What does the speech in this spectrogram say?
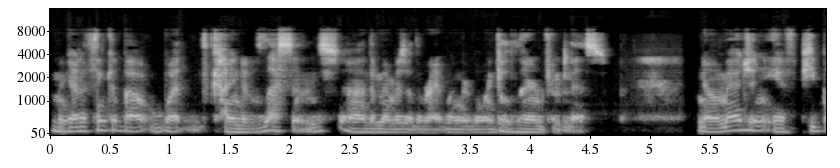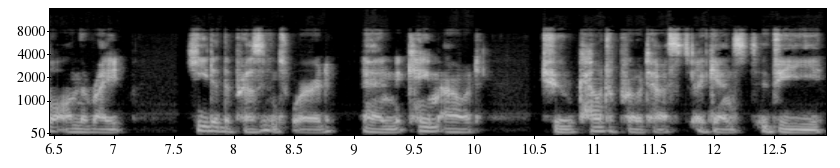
We got to think about what kind of lessons uh, the members of the right wing are going to learn from this. Now, imagine if people on the right heeded the president's word and came out to counter protest against the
